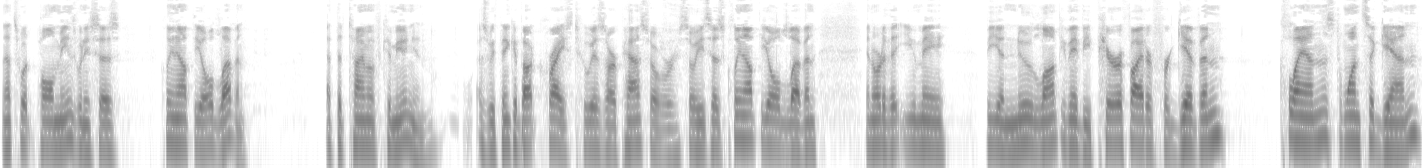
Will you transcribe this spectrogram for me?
That's what Paul means when he says, clean out the old leaven at the time of communion. As we think about Christ, who is our Passover. So he says, clean out the old leaven in order that you may be a new lump. You may be purified or forgiven, cleansed once again.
